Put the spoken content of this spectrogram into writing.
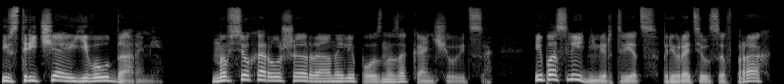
и встречая его ударами. Но все хорошее рано или поздно заканчивается. И последний мертвец превратился в прах,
